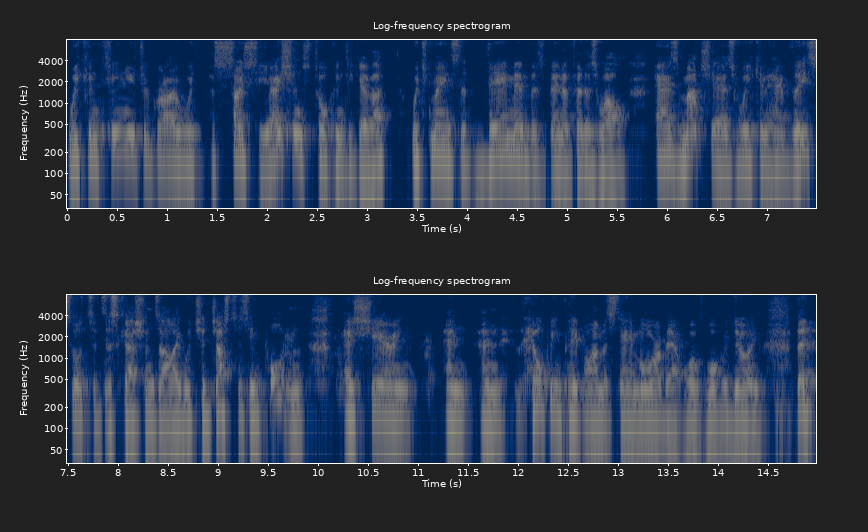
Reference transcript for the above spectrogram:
we continue to grow with associations talking together, which means that their members benefit as well. As much as we can have these sorts of discussions, Ali, which are just as important as sharing and and helping people understand more about what, what we're doing. But uh,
